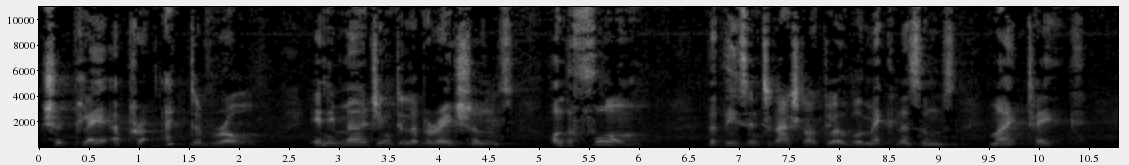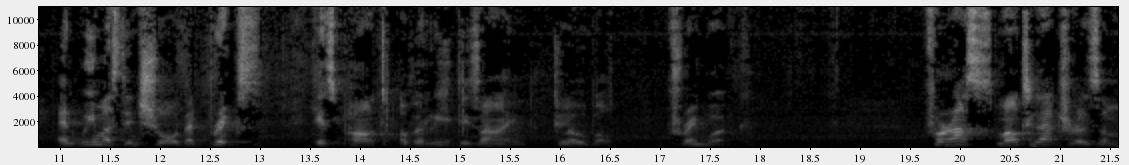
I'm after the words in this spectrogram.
should play a proactive role in emerging deliberations on the form that these international global mechanisms might take. And we must ensure that BRICS is part of a redesigned global framework. For us, multilateralism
